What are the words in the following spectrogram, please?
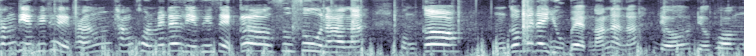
ทั้งเรียนพิเศษทั้งทั้งคนไม่ได้เรียนพิเศษก็สู้ๆนะคะนะ ผมก็ผมก็ไม่ได้อยู่แบบนั้นอะนะ เดี๋ยวเดี๋ยวพอม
